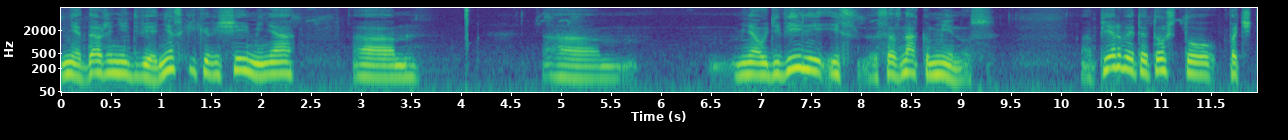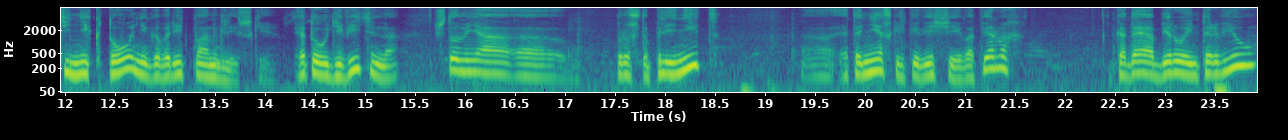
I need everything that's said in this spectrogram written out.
нет, даже не две, несколько вещей меня, э, э, меня удивили и со знаком минус. Первое – это то, что почти никто не говорит по-английски. Это удивительно. Что меня э, просто пленит, э, это несколько вещей. Во-первых, когда я беру интервью,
